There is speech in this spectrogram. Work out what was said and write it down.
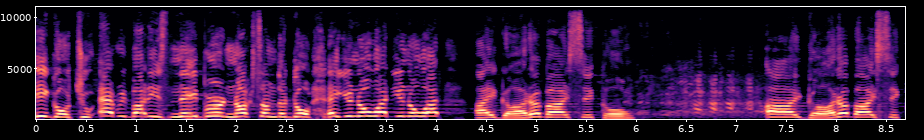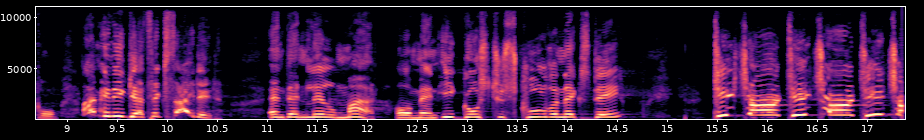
He go to everybody's neighbor, knocks on the door. Hey, you know what? You know what? I got a bicycle. I got a bicycle. I mean, he gets excited. And then little Matt, oh man, he goes to school the next day. Teacher, teacher, teacher.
